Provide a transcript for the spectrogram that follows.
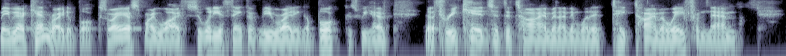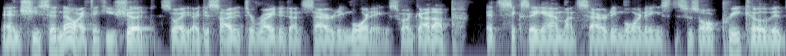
maybe I can write a book. So I asked my wife, so what do you think of me writing a book? Because we had you know, three kids at the time and I didn't want to take time away from them. And she said, no, I think you should. So I, I decided to write it on Saturday morning. So I got up at 6 a.m. on Saturday mornings. This was all pre COVID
